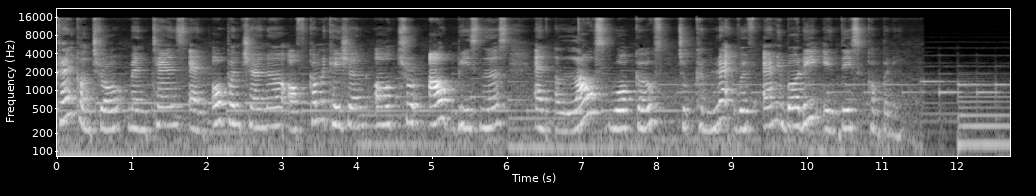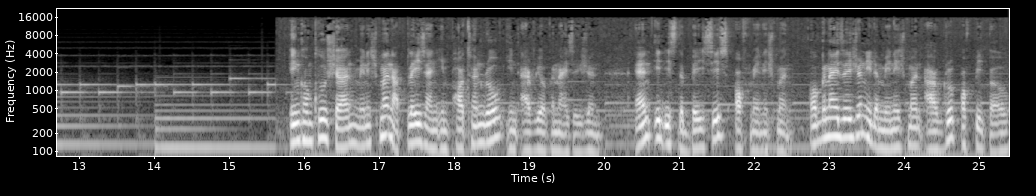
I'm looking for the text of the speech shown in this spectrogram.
Clan Control maintains an open channel of communication all throughout business and allows workers to connect with anybody in this company. In conclusion, management plays an important role in every organization, and it is the basis of management. Organization in the management are a group of people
